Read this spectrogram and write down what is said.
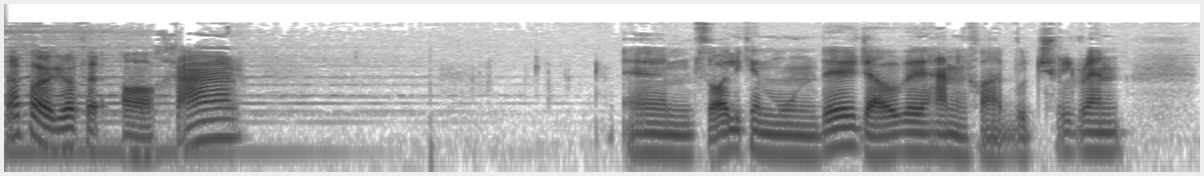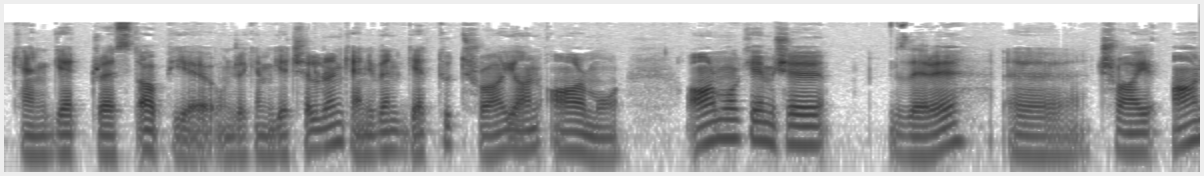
در پاراگراف آخر سوالی که مونده جواب همین خواهد بود. Children can get dressed up here. اونجا که میگه children can even get to try on armor. Armor که میشه زره try on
